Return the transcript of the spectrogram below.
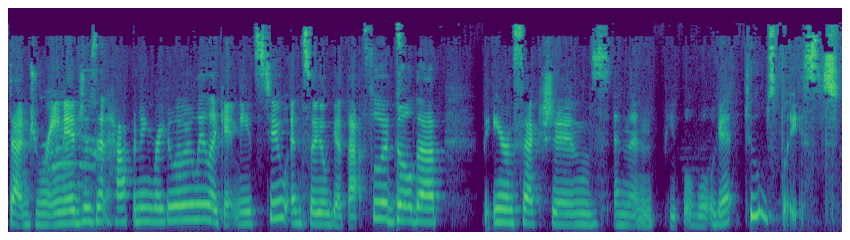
that drainage isn't happening regularly like it needs to, and so you'll get that fluid buildup the ear infections, and then people will get tubes placed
